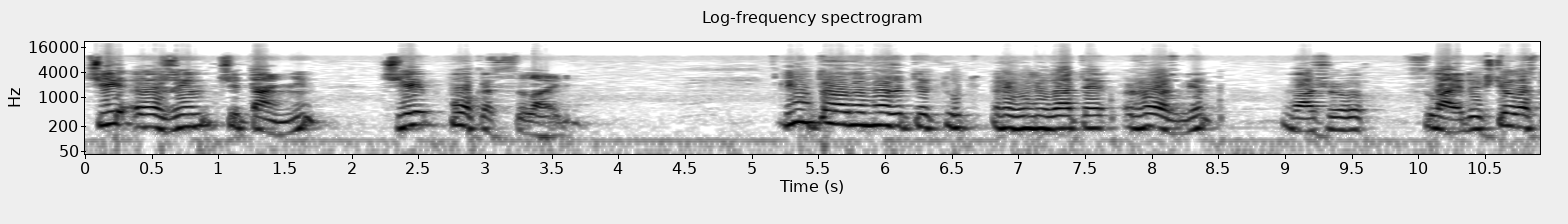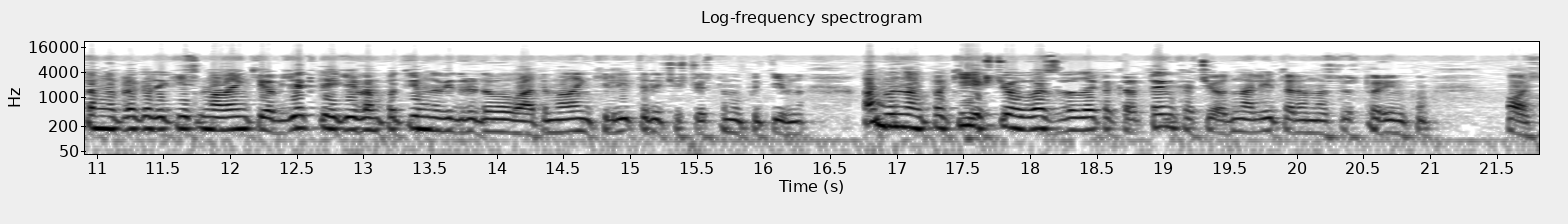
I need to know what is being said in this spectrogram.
чи режим читання, чи показ слайдів. Крім того, ви можете тут регулювати розмір вашого слайду. Якщо у вас там, наприклад, якісь маленькі об'єкти, які вам потрібно відредагувати, маленькі літери чи щось тому подібне. Або навпаки, якщо у вас велика картинка чи одна літера на всю сторінку. Ось.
